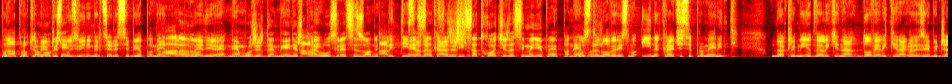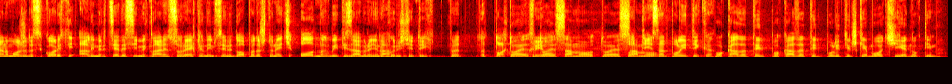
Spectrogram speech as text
Pa, Naprotiv, rekli okay. smo izvini, Mercedes je bio pametniji, Naravno, pobedio je. Ne, ne možeš da menjaš pravilo u sred sezone. Ali ti e, sada sad, kažeš sad, ti sad hoćeš da se menjaju, e pa ne Ustanovili smo i na kraju će se promeniti. Dakle, mi od velike do velike nagrade Azerbejdžana može da se koristi, ali Mercedes i McLaren su rekli da im se ne dopada što neće odmah biti zabranjeno da. korišćenje tih takvog to je, krila. To je samo to je to samo ti je sad politika. Pokazatelj pokazatelj političke moći jednog tima.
